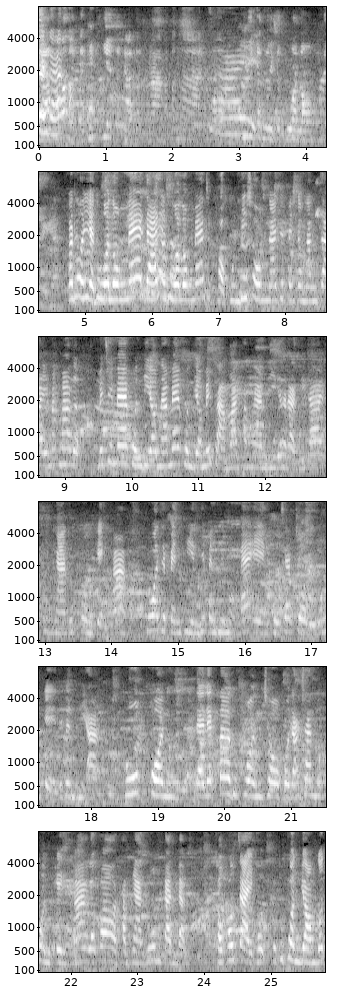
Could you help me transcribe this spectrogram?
เลยยนะนะว่าหลังจากที่เครียดจากการจัด เทยจะทัวลงอะไรอย่างเงี้ยก็เธออย่าทัวร์ลงแม่นะอย่าทัวร์ลงแม่จะขอบคุณที่ชมนะ จะเป็นกำลังใจมากๆเลย ไม่ใช่แม่คนเดียวนะ แม่คนเดียวไม่สามารถทำงานดีขนาดนี้ได้ทีมงานทุกคนเก่งมากไม่ว่าจะเป็นทีมที่เป็นทีมของแม่เองคือแซบโจหรือน้องเก๋ที่เป็น PR ทุกคนดีเลกเตอร์ทุกคนโชว์โปรดักชันทุกคนเก่งมาก แล้วก็ทำงานร่วมกันแบบเขาเข้าใจเขาทุกคนยอมลด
